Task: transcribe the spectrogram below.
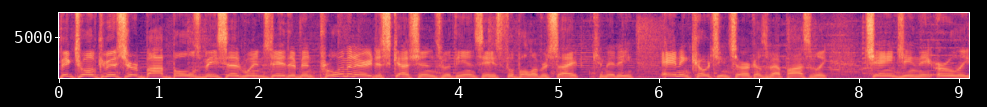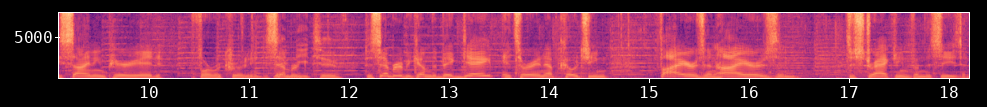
Big 12 Commissioner Bob Bowlsby said Wednesday there have been preliminary discussions with the NCAA's Football Oversight Committee and in coaching circles about possibly changing the early signing period for recruiting. December, They need to. December become the big date. It's hurrying up coaching fires and hires and distracting from the season.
